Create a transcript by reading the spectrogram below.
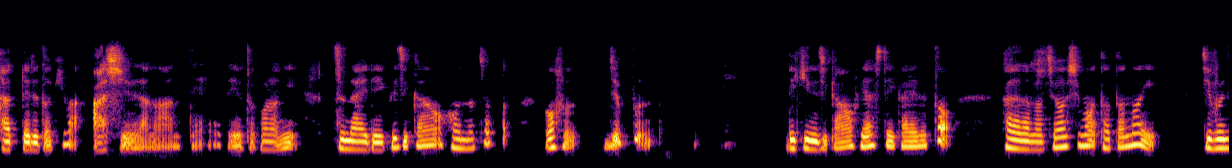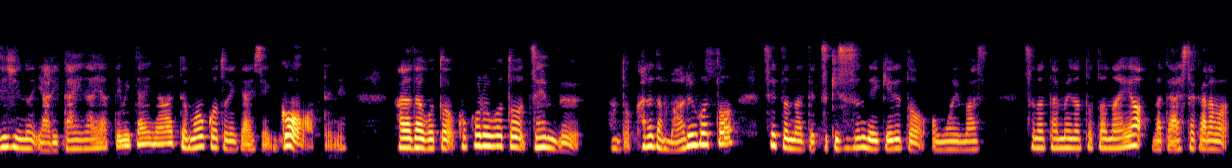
立っているときは足裏の安定っていうところに繋いでいく時間をほんのちょっと5分、10分できる時間を増やしていかれると、体の調子も整い、自分自身のやりたいな、やってみたいなって思うことに対してゴーってね、体ごと、心ごと全部、本当体丸ごとセットになって突き進んでいけると思います。そのための整えをまた明日からも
